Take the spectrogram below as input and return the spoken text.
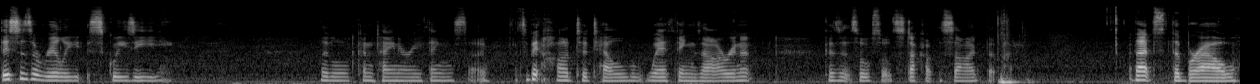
This is a really squeezy little containery thing, so it's a bit hard to tell where things are in it because it's all sort of stuck up the side, but that's the brow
